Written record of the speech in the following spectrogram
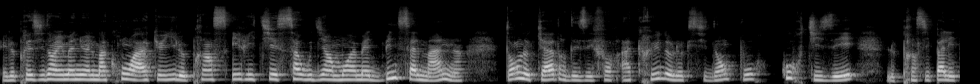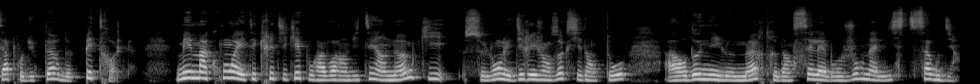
Et le président Emmanuel Macron a accueilli le prince héritier saoudien Mohamed bin Salman dans le cadre des efforts accrus de l'Occident pour courtiser le principal État producteur de pétrole. Mais Macron a été critiqué pour avoir invité un homme qui, selon les dirigeants occidentaux, a ordonné le meurtre d'un célèbre journaliste saoudien.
